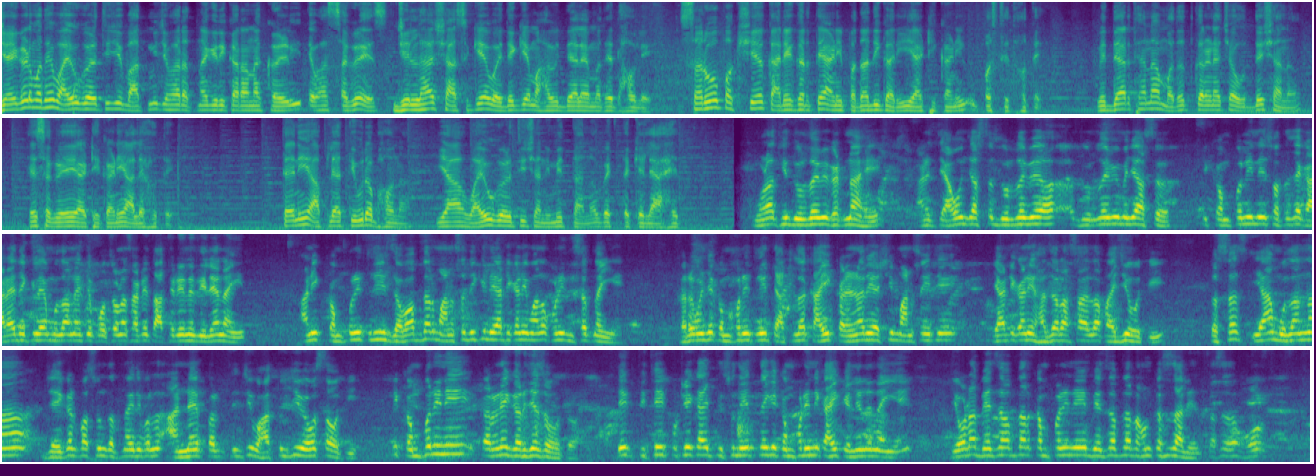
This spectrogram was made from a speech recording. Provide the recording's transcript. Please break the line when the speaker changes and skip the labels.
जयगडमध्ये वायू गळतीची बातमी जेव्हा रत्नागिरीकरांना कळली तेव्हा सगळेच जिल्हा शासकीय वैद्यकीय महाविद्यालयामध्ये धावले. सर्वपक्षीय कार्यकर्ते आणि पदाधिकारी या ठिकाणी उपस्थित होते. विद्यार्थ्यांना मदत करण्याच्या उद्देशानं हे सगळे या ठिकाणी आले होते. त्यांनी आपल्या तीव्र भावना या वायू गळतीच्या निमित्तानं व्यक्त केल्या आहेत.
मुळात ही दुर्दैवी घटना आहे आणि त्याहून जास्त दुर्दैवी दुर्दैवी म्हणजे असं की कंपनीने स्वतःच्या गाड्या देखील या मुलांना इथे पोहोचवण्यासाठी तातडीने दिल्या नाहीत. आणि कंपनीतली जबाबदार माणसं देखील या ठिकाणी मला कोणी दिसत नाही आहे खरं म्हणजे कंपनीतली त्यातलं काही कळणारी अशी माणसं इथे या ठिकाणी हजर असायला पाहिजे होती. तसंच या मुलांना जयगडपासून रत्नागिरीपर्यंत आणण्यापर्यंतची वाहतूक जी व्यवस्था होती ती कंपनीने करणे गरजेचं होतं. ते तिथे कुठे काही दिसून येत नाही की कंपनीने काही केलेलं नाही आहे एवढा बेजबाबदार कंपनीने बेजबाबदार राहून कसं झाले तसं हो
